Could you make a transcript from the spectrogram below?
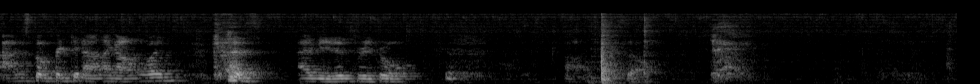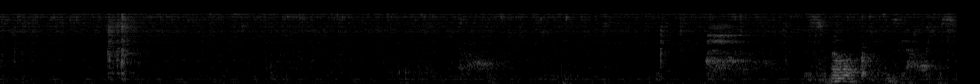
I just don't freak it out I got one because I mean, it's pretty cool. Um, so. scallops.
